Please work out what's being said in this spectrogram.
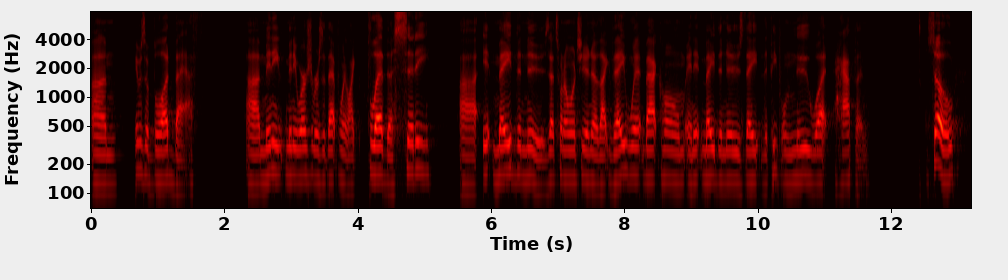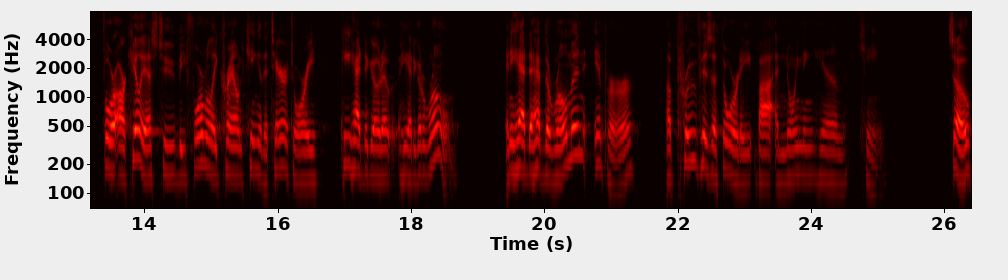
Um, it was a bloodbath. Uh, many, many worshipers at that point like fled the city. Uh, it made the news. That's what I want you to know. Like they went back home and it made the news. They, the people knew what happened. So for Archelaus to be formally crowned king of the territory, he had to go to, he had to, go to Rome. And he had to have the Roman emperor approve his authority by anointing him king. So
